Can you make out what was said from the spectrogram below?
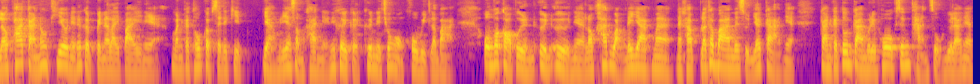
แล้วภาคการท่องเที่ยวเนี่ยถ้าเกิดเป็นอะไรไปเนี่ยมันกระทบกับเศรษฐกิจอย่างมีนัยสำคัญอย่างที่เคยเกิดขึ้นในช่วงของโควิดระบาดองค์ประกอบอื่นอื่นๆเนี่ยเราคาดหวังได้ยากมากนะครับรัฐบาลเป็นสุญญากาศเนี่ยการกระตุ้นการบริโภค ซึ่งฐานสูงอยู่แล้วเนี่ย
